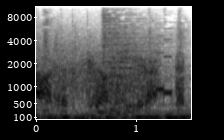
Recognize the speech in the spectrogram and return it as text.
should not have come here.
